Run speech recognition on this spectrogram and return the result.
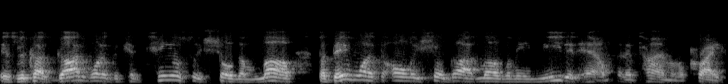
is because God wanted to continuously show them love, but they wanted to only show God love when they needed Him in a time of a crisis.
